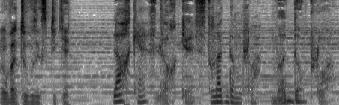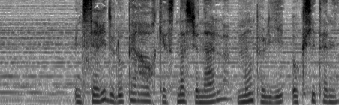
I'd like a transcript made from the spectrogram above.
On va tout vous expliquer. L'orchestre, L'orchestre, mode d'emploi. mode d'emploi. Une série de l'Opéra Orchestre National, Montpellier, Occitanie.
